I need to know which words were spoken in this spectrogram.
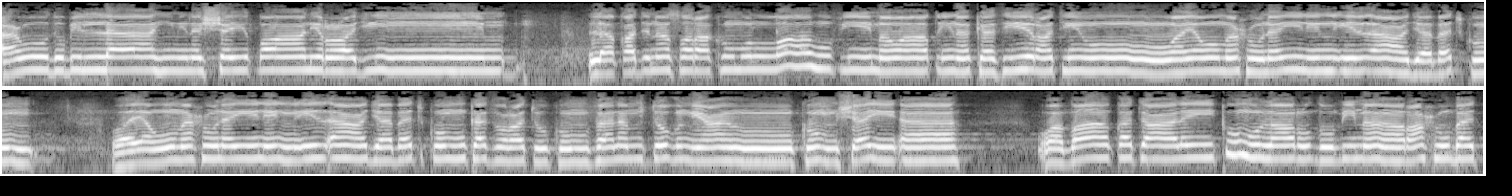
أعوذ بالله من الشيطان الرجيم. لقد نصركم الله في مواطن كثيرة ويوم حنين إذ أعجبتكم ويوم حنين إذ أعجبتكم كثرتكم فلم تغن عنكم شيئا وضاقت عليكم الأرض بما رحبت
